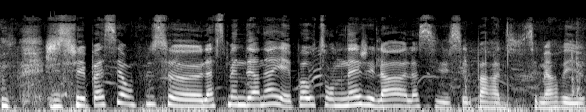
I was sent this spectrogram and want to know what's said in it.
J'y suis passée en plus euh, la semaine dernière, il n'y avait pas autant de neige et là, là c'est le paradis, c'est merveilleux.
